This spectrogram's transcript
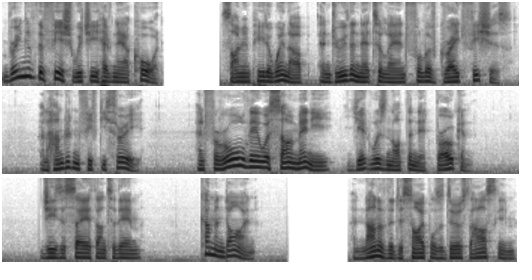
Bring of the fish which ye have now caught. Simon Peter went up and drew the net to land full of great fishes, an hundred and fifty three. And for all there were so many, yet was not the net broken. Jesus saith unto them, Come and dine. And none of the disciples durst ask him,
